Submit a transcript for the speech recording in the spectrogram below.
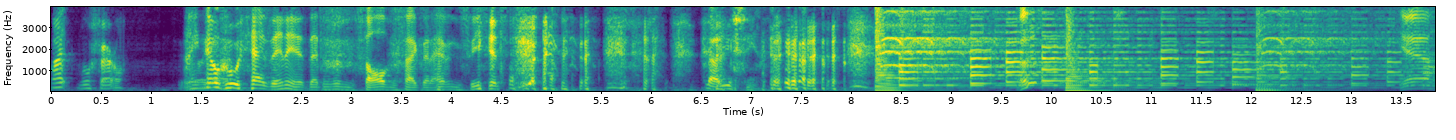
What? Will Ferrell? I know uh, who it has in it. That doesn't solve the fact that I haven't seen it. No, you've seen it. Yeah.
